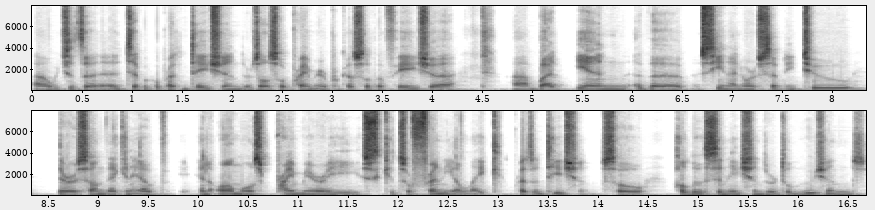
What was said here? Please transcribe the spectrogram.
uh, which is a, a, typical presentation. There's also primary progressive aphasia. Uh, but in the C9orf72, there are some that can have an almost primary schizophrenia like presentation. So hallucinations or delusions.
